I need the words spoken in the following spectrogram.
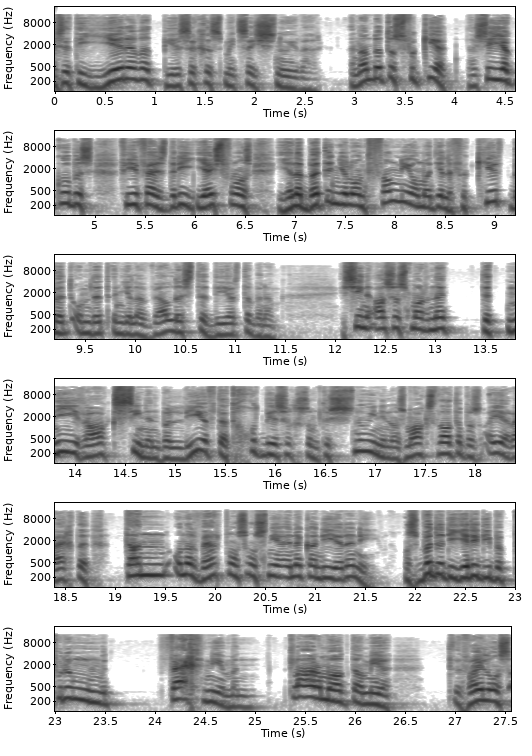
is dit die Here wat besig is met sy snoeiwerk. En dan bid ons verkeerd. Nou sê Jakobus 4 vers 3, juis vir ons, julle bid en julle ontvang nie omdat julle verkeerd bid om dit in julle welliste deur te bring. Jy sien as ons maar net dit nie raak sien en beleef dat God besig is om te snoei en ons maak staat op ons eie regte, dan onderwerp ons ons nie eintlik aan die Here nie. Ons bid dat die Here die beproewing moet wegneem en klaarmaak daarmee terwyl ons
